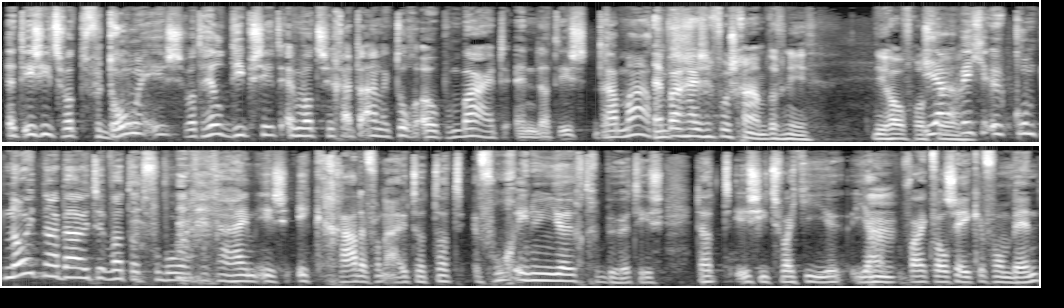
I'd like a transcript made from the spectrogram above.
Het is iets wat verdrongen is, wat heel diep zit... en wat zich uiteindelijk toch openbaart. En dat is dramatisch. En waar hij zich voor schaamt, of niet? Die hoofdrolspeler. Ja, weet je, er komt nooit naar buiten wat dat verborgen geheim is. Ik ga ervan uit dat dat vroeg in hun jeugd gebeurd is. Dat is iets wat je, ja, Mm. waar ik wel zeker van ben.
